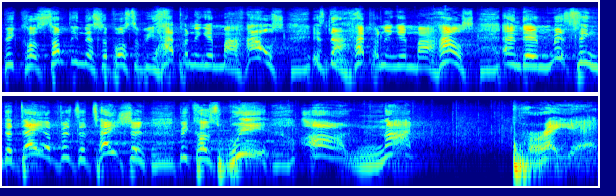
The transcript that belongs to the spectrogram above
because something that's supposed to be happening in my house is not happening in my house. And they're missing the day of visitation because we are not praying.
